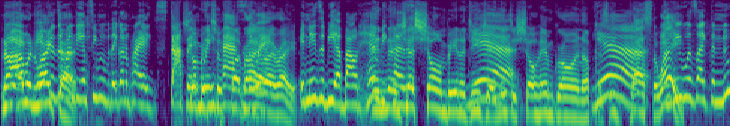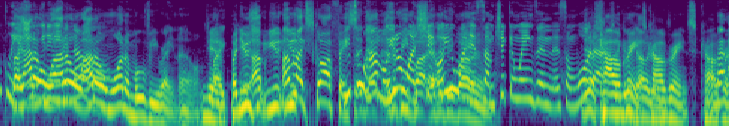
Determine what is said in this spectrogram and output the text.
No, I would if like it's a Run. DMC movie, they're gonna probably stop It's it gonna when he too- passes right, away. right, right. It needs to be about him because just show him being a DJ. Need to show him growing up because he passed away. he was like the nucleus. Like I don't, I don't, I don't want a movie right now. Yeah, like, but you- I'm, you- I'm you- like Scarface. You too humble. You it'll don't want bu- shit. it'll All you want is some chicken wings and, and some water. Yeah, Kyle Chicken Greens, Kyle Kyle Greens. Greens, Kyle Greens.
